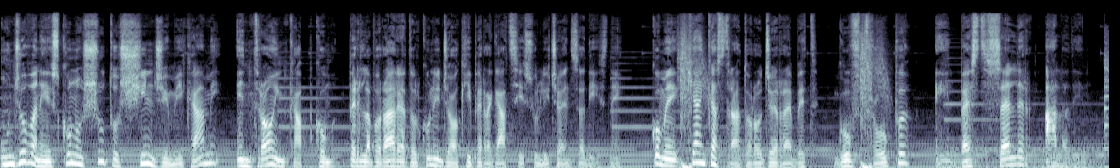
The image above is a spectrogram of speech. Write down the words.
un giovane sconosciuto Shinji Mikami entrò in Capcom per lavorare ad alcuni giochi per ragazzi su licenza Disney, come Chi ha incastrato Roger Rabbit, Goof Troop e il bestseller Aladdin.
